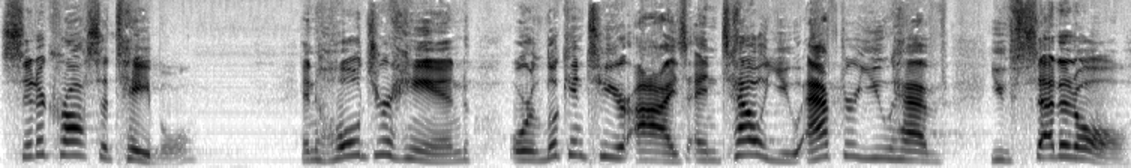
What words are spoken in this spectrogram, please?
sit across a table and hold your hand or look into your eyes and tell you after you have you've said it all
